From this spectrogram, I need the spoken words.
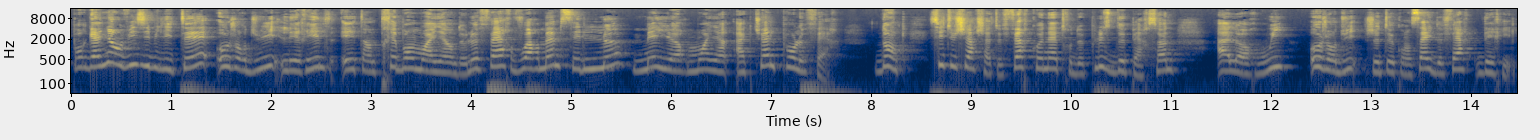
pour gagner en visibilité, aujourd'hui, les Reels est un très bon moyen de le faire, voire même c'est le meilleur moyen actuel pour le faire. Donc, si tu cherches à te faire connaître de plus de personnes, alors oui, aujourd'hui, je te conseille de faire des reels.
